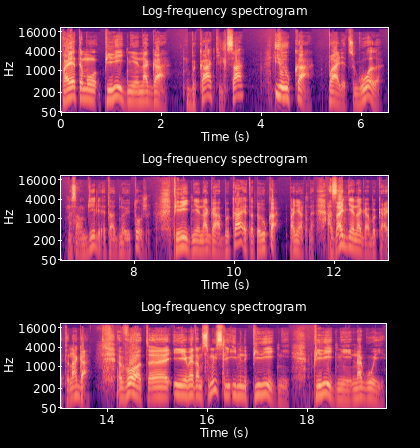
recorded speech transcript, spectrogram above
поэтому передняя нога быка, тельца, и рука, палец Гора на самом деле это одно и то же. Передняя нога быка – это рука, понятно, а задняя нога быка – это нога. Вот, э, и в этом смысле именно передней, передней ногой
